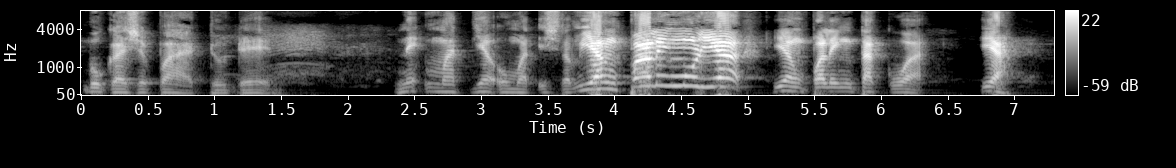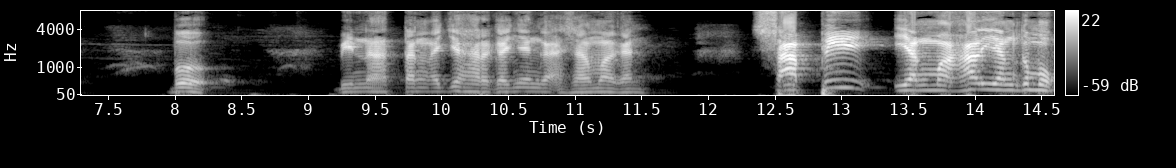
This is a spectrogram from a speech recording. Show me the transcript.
buka sepatu Den nikmatnya umat Islam. Yang paling mulia, yang paling takwa. Ya, Bu, binatang aja harganya nggak sama kan? Sapi yang mahal yang gemuk.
